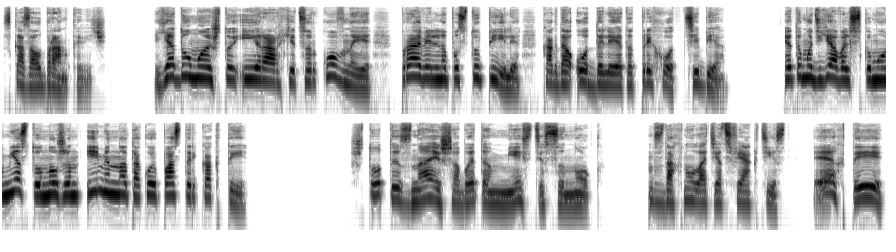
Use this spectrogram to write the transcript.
сказал Бранкович. Я думаю, что иерархи церковные правильно поступили, когда отдали этот приход тебе. Этому дьявольскому месту нужен именно такой пастырь, как ты. Что ты знаешь об этом месте, сынок? Вздохнул отец Феоктист. Эх ты,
